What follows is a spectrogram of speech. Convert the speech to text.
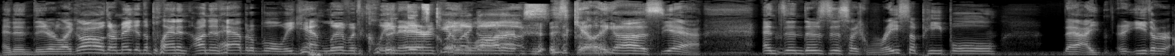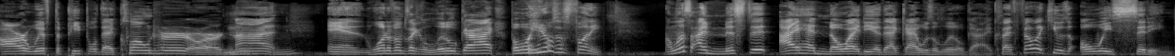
And then they're like, oh, they're making the planet uninhabitable. We can't live with clean air and clean killing water. us." It's killing us. Yeah. And then there's this like race of people that I either are with the people that cloned her or are not Mhm. and one of them's like a little guy. But what here's what's funny. Unless I missed it, I had no idea that guy was a little guy because I felt like he was always sitting.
